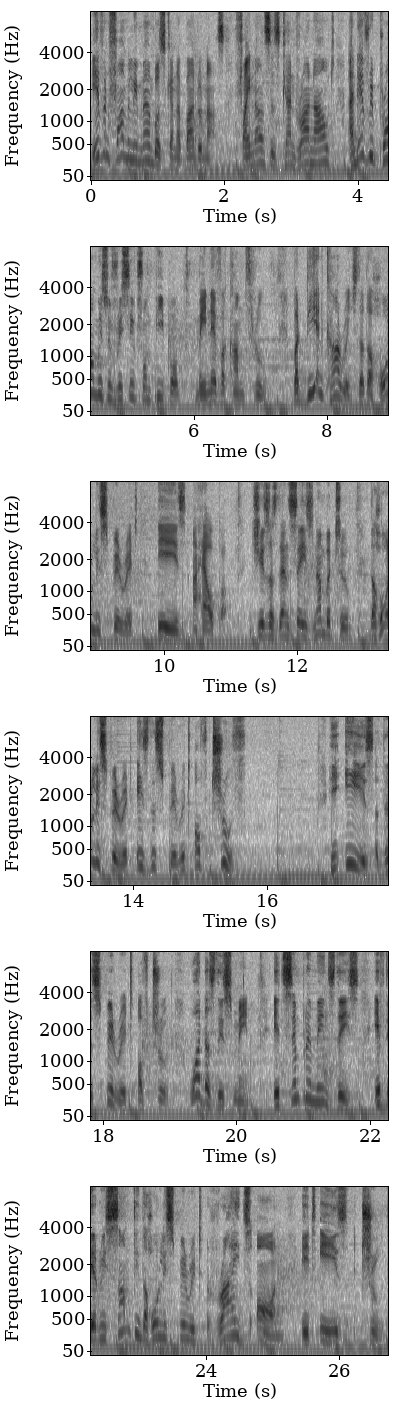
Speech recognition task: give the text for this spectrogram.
Even family members can abandon us. Finances can run out, and every promise we've received from people may never come through. But be encouraged that the Holy Spirit is a helper. Jesus then says, number two, the Holy Spirit is the Spirit of truth. He is the Spirit of truth. What does this mean? It simply means this if there is something the Holy Spirit rides on, it is truth.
